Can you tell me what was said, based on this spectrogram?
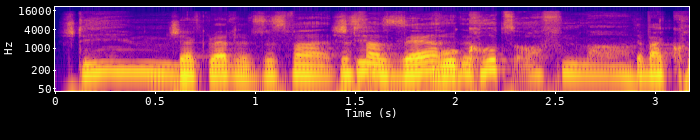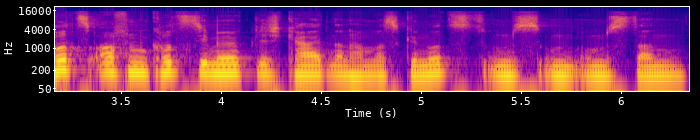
stimmt. Jack Rattles. Das war, das stimmt, war sehr. wo das, kurz offen war. da war kurz offen, kurz die Möglichkeit, und dann haben wir es genutzt, um's, um um es dann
